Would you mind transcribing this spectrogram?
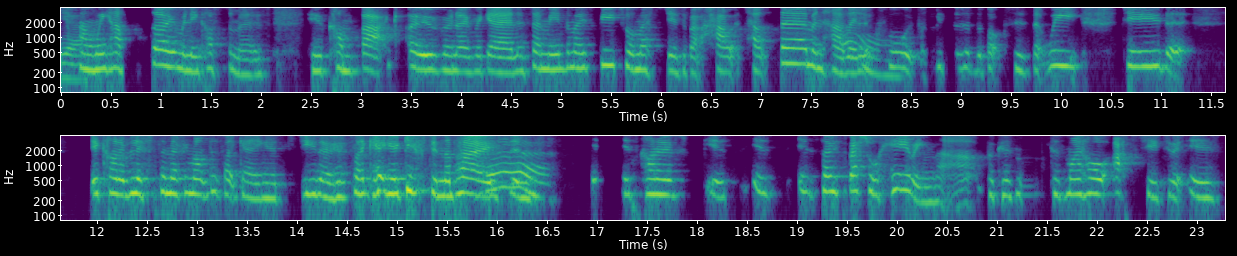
Yeah. And we have so many customers who come back over and over again and send me the most beautiful messages about how it's helped them and how oh. they look oh. forward to the boxes that we do that it kind of lifts them every month. It's like getting a, you know, it's like getting a gift in the post, yeah. and it's kind of it's it's it's so special hearing that because because my whole attitude to it is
